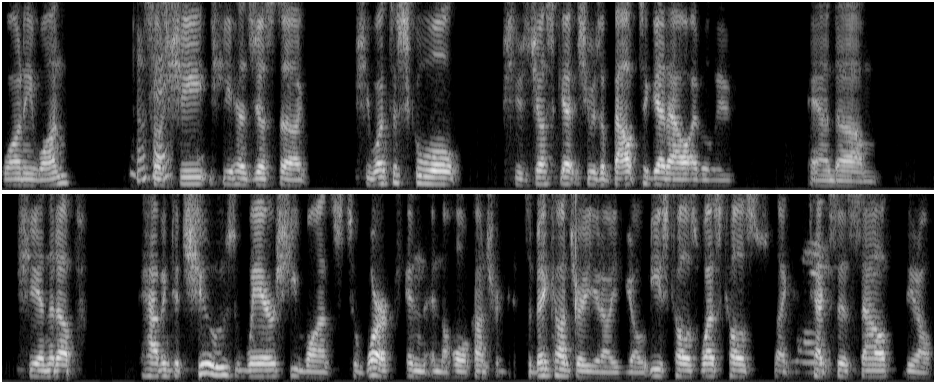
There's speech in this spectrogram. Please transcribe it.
twenty one. Okay. So she she has just uh, she went to school she was just get she was about to get out, I believe, and um, she ended up having to choose where she wants to work in in the whole country. It's a big country, you know. You go East Coast, West Coast, like right. Texas, South, you know,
